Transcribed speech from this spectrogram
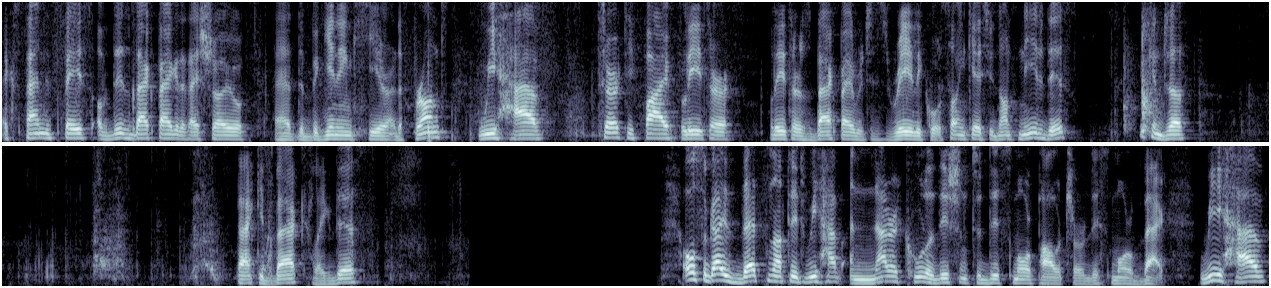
expanded space of this backpack that I show you at the beginning here at the front, we have 35 liter liters backpack, which is really cool. So in case you don't need this, you can just pack it back like this. Also guys, that's not it. We have another cool addition to this small pouch or this small bag. We have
